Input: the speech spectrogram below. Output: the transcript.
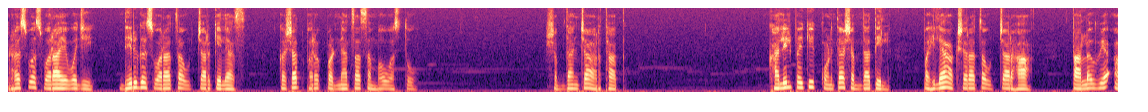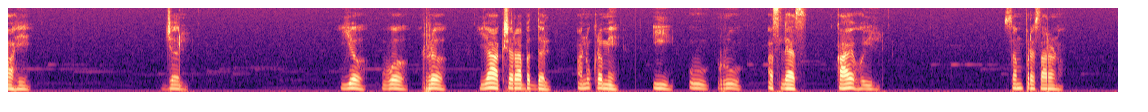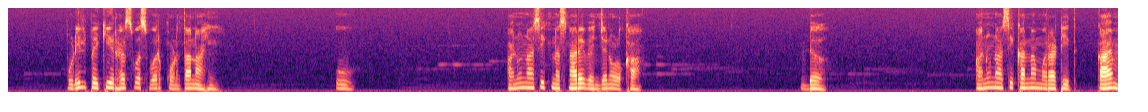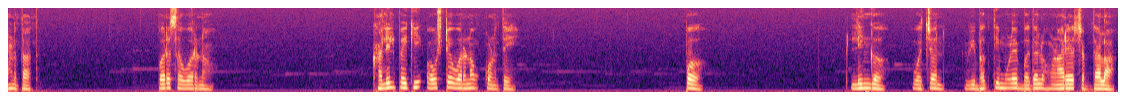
ऱ्हस्व स्वराऐवजी दीर्घ स्वराचा उच्चार केल्यास कशात फरक पडण्याचा संभव असतो? शब्दांच्या अर्थात खालीलपैकी कोणत्या शब्दातील पहिल्या अक्षराचा उच्चार हा तालव्य आहे? जल य व र या अक्षराबद्दल अनुक्रमे ई उ रू असल्यास काय होईल? संप्रसारण. पुढीलपैकी रहस्व स्वर कोणता नाही? उ. अनुनासिक नसणारे व्यंजन ओळखा. ड. अनुनासिकांना मराठीत काय म्हणतात? परसवर्ण. खालीलपैकी औष्ठ्यवर्ण कोणते? प. लिंग वचन विभक्तीमुळे बदल होणाऱ्या शब्दाला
